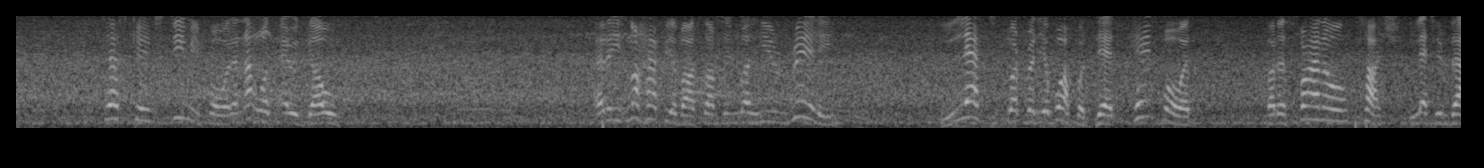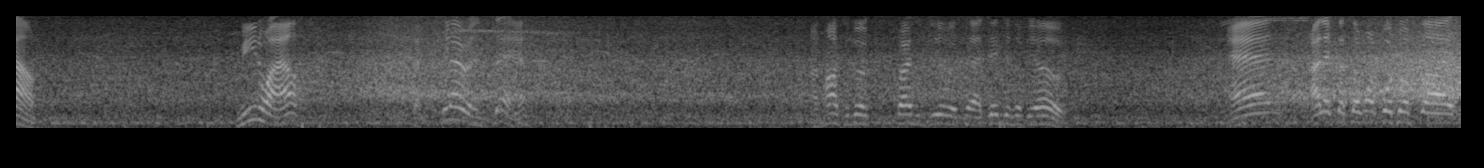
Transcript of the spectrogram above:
just came steaming forward, and that was Eric Gawu and he's not happy about something, but he really left Godfred Yeboah for dead, came forward, but his final touch let him down. Meanwhile, it's a clearance there. And Hartlepool trying to deal with uh, dangers of their own. And Alex has someone caught offside.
